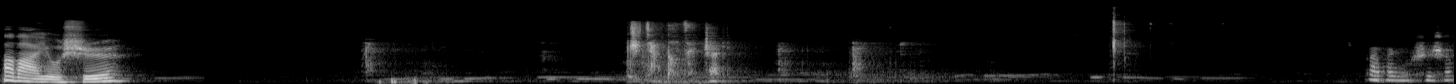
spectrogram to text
爸爸有时。这里，爸爸有时什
